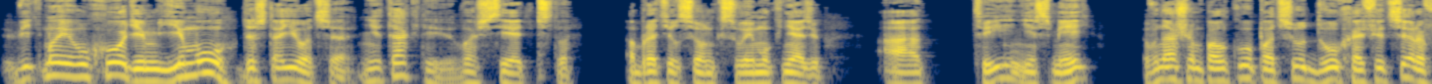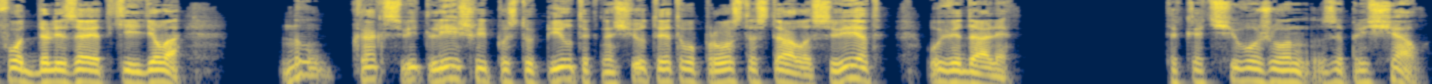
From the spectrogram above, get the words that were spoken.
Ведь мы уходим, ему достается, не так ли, ваше сиятельство?» — обратился он к своему князю. «А ты не смей. В нашем полку под суд двух офицеров отдали за такие дела». Ну, как светлейший поступил, так насчет этого просто стало. Свет увидали. Так отчего же он запрещал?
